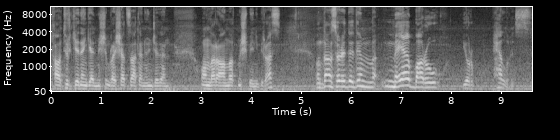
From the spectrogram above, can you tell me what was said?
ta Türkiye'den gelmişim. Reşat zaten önceden onlara anlatmış beni biraz. Ondan sonra dedim, may I borrow your pelvis?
